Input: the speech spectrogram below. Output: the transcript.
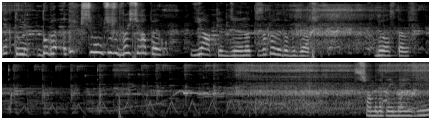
Jak to mnie... Dobra, Szymon przyszedł 20 HP. Ja pierdzielę, no to naprawdę dobry gracz. Brawl Stars. Strzelamy do tej Maisie.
